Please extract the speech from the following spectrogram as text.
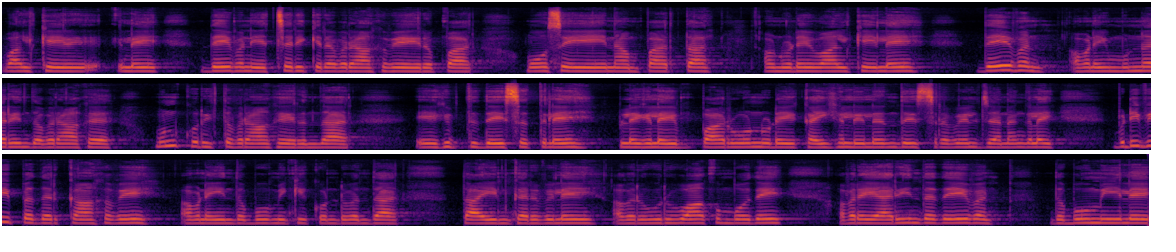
வாழ்க்கையிலே தேவன் எச்சரிக்கிறவராகவே இருப்பார். மோசையை நாம் பார்த்தால் அவனுடைய வாழ்க்கையிலே தேவன் அவனை முன்னறிந்தவராக முன்குறித்தவராக இருந்தார். எகிப்து தேசத்திலே பிள்ளைகளை பார்வோனுடைய கைகளிலிருந்து இஸ்ரவேல் ஜனங்களை விடுவிப்பதற்காகவே அவனை இந்த பூமிக்கு கொண்டு வந்தார். தாயின் கருவிலே அவர் உருவாகும் போதே அவரை அறிந்த தேவன் இந்த பூமியிலே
